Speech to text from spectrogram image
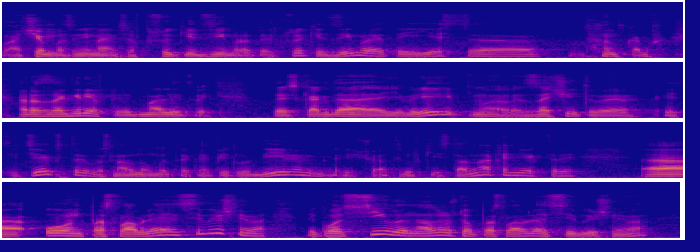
а чем мы занимаемся в Псуке Дзимра? То есть Псуке Дзимра это и есть э, как бы разогрев перед молитвой. То есть, когда еврей, зачитывая эти тексты, в основном это капитул Дилем, еще отрывки из Танаха некоторые, э, он прославляет Всевышнего. Так вот, силы на то, чтобы прославлять Всевышнего, э,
